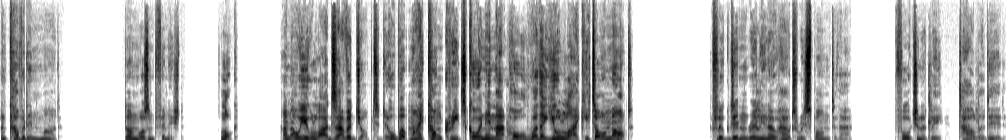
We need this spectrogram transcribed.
and covered in mud. Dunn wasn't finished. Look, I know you lads have a job to do, but my concrete's going in that hole whether you like it or not. Fluke didn't really know how to respond to that. Fortunately, Towler did.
